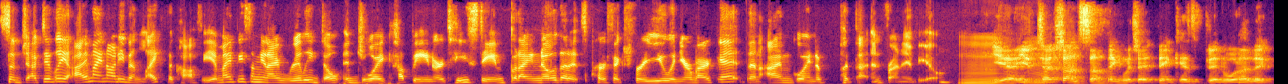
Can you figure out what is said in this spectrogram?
subjectively, I might not even like the coffee. It might be something I really don't enjoy cupping or tasting, but I know that it's perfect for you and your market, then I'm going to put that in front of you. Mm-hmm. Yeah, you touched on something which I think has been one of the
